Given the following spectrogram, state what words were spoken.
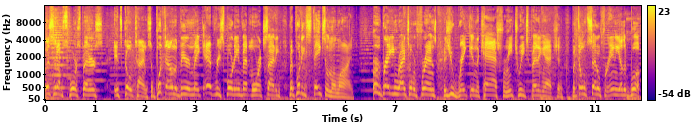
Listen up, sports betters. It's go time, so put down the beer and make every sporting event more exciting by putting stakes on the line. Earn bragging rights over friends as you rake in the cash from each week's betting action, but don't settle for any other book.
